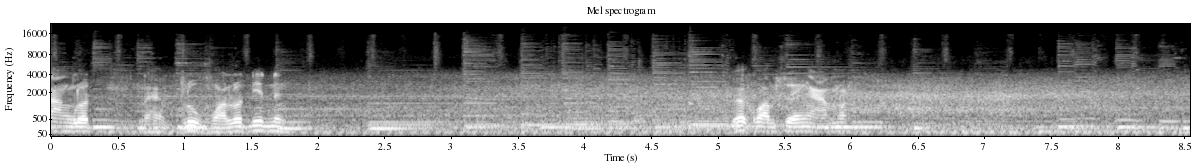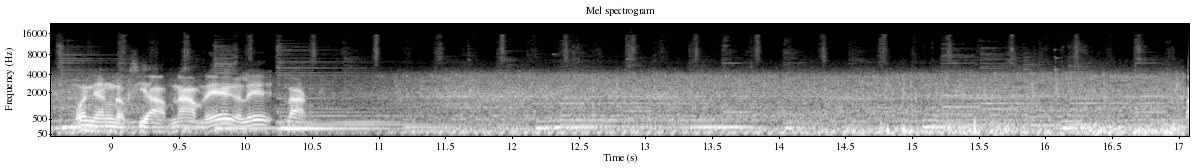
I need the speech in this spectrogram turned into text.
ล่างรถนะครับลูกหัวรถนิดนึงเพื่อความสวยงามเนาะ วันยังดอกสีอาบน้ำเลยก็เลยลากไป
